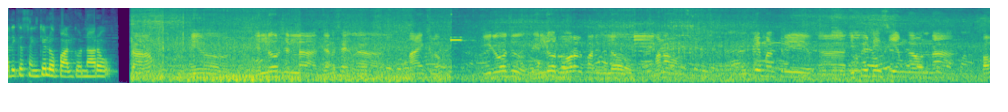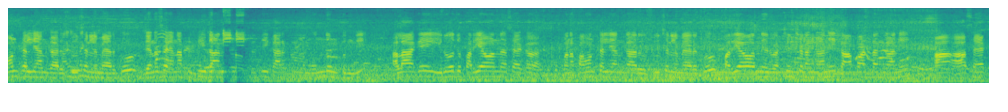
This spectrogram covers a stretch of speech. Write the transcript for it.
అధిక సంఖ్యలో పాల్గొన్నారు. మేము నెల్లూరు జిల్లా జనసేన నాయకులు. ఈరోజు నెల్లూరు రూరల్ పరిధిలో మనం ముఖ్యమంత్రి డిప్యూటీ సీఎంగా ఉన్న పవన్ కళ్యాణ్ గారి సూచనల మేరకు జనసేన ప్రతి దానిలో ప్రతి కార్యక్రమంలో ముందుంటుంది. అలాగే ఈరోజు పర్యావరణ శాఖ మన పవన్ కళ్యాణ్ గారు సూచనల మేరకు పర్యావరణాన్ని రక్షించడం కానీ కాపాడడం కానీ ఆ ఆ శాఖ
